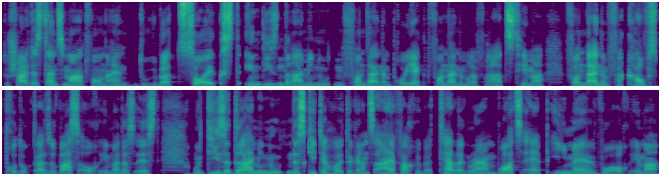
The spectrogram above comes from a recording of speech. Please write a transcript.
Du schaltest dein Smartphone ein, du überzeugst in diesen drei Minuten von deinem Projekt, von deinem Referatsthema, von deinem Verkaufsprodukt, also was auch immer das ist. Und diese drei Minuten, das geht ja heute ganz einfach über Telegram, WhatsApp, E-Mail, wo auch immer,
